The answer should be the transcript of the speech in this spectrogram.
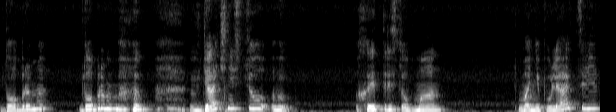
добрими, добрим вдячністю, хитрість, обман, маніпуляції,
